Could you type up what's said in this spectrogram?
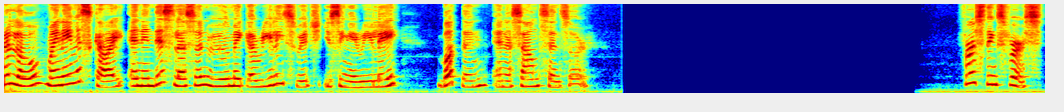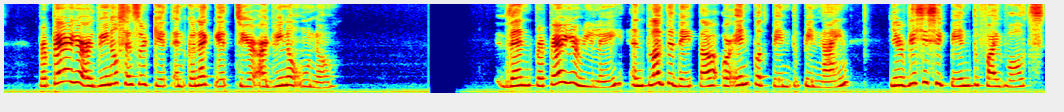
Hello, my name is Kai and in this lesson we will make a relay switch using a relay, button, and a sound sensor. First things first, prepare your Arduino sensor kit and connect it to your Arduino Uno. Then prepare your relay and plug the data or input pin to pin 9, your VCC pin to 5 volts,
